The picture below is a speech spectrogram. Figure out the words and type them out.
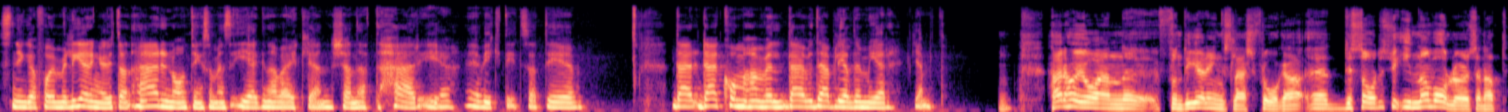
snygga formuleringar, utan är det någonting som ens egna verkligen känner att det här är, är viktigt. Så att det, där, där, kommer han väl, där, där blev det mer jämnt. Mm. Här har jag en eh, fundering slash fråga. Eh, det sades ju innan valrörelsen att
